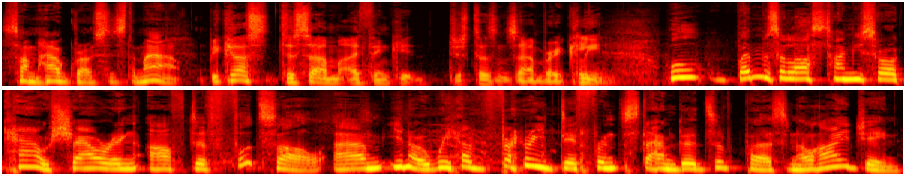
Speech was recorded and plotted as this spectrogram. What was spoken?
somehow grosses them out. Because to some, I think it just doesn't sound very clean. Well, when was the last time you saw a cow showering after futsal? Um, you know, we have very different standards of personal hygiene.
